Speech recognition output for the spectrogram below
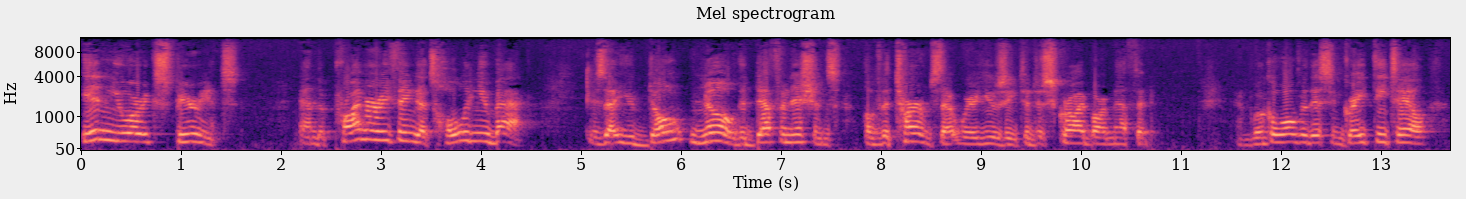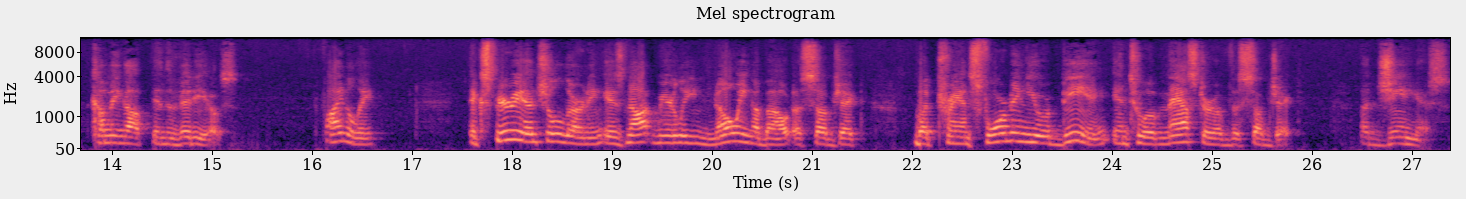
in your experience. And the primary thing that's holding you back is that you don't know the definitions of the terms that we're using to describe our method. And we'll go over this in great detail coming up in the videos. Finally, experiential learning is not merely knowing about a subject, but transforming your being into a master of the subject, a genius.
